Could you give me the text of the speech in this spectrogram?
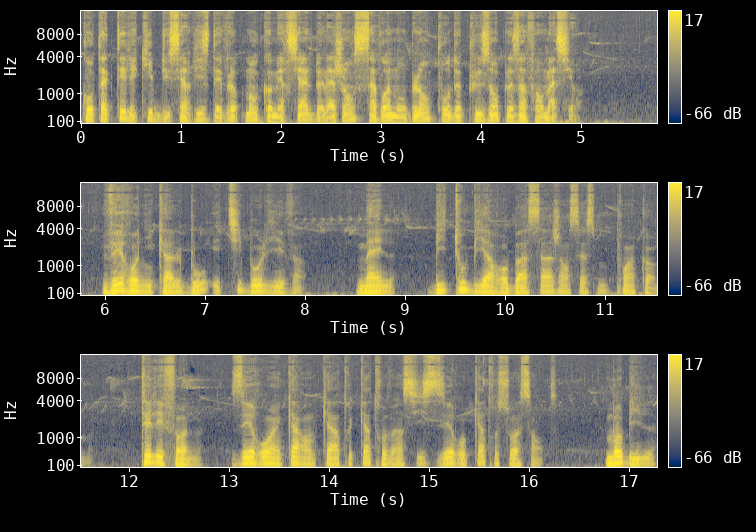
contactez l'équipe du service développement commercial de l'agence Savoie Mont Blanc pour de plus amples informations. Véronique Albou et Thibault Liévin. Mail b2b.agencesm.com. Téléphone 01 44 86 04 60. Mobile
